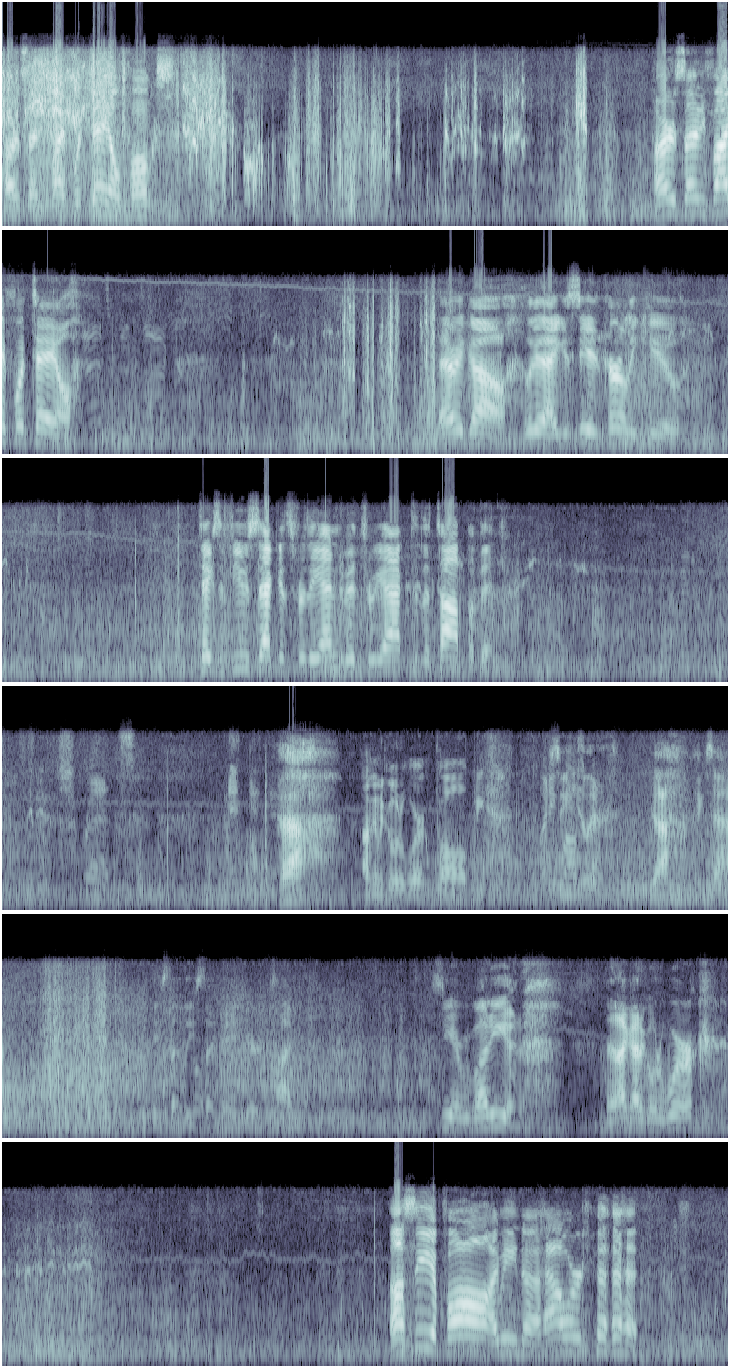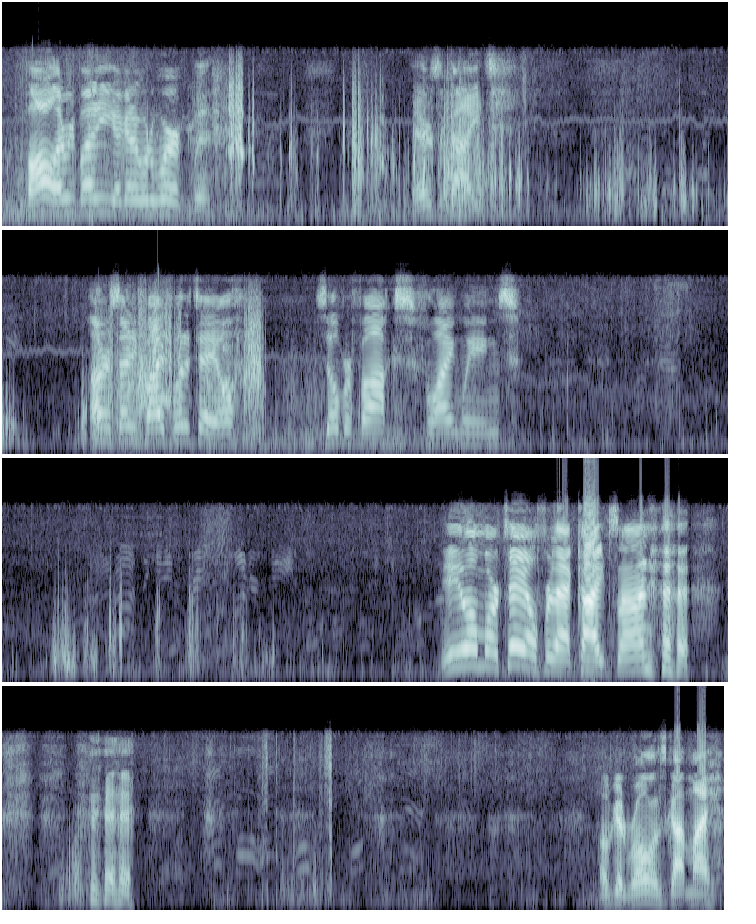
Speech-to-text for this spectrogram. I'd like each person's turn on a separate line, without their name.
175 foot tail, folks. 175 foot tail. There we go. Look at that. You can see it curly Q. Takes a few seconds for the end of it to react to the top of it. Ah, I'm gonna go to work, Paul. Be seeing you later. Yeah, exactly. At least, at least I made it here in time to see everybody, and then I gotta go to work. I'll see you, Paul. I mean, uh, Howard. Paul, everybody, I gotta go to work, but there's the kite. 175 foot of tail. Silver fox, flying wings. Need a little more tail for that kite, son. oh, good. Roland's got my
